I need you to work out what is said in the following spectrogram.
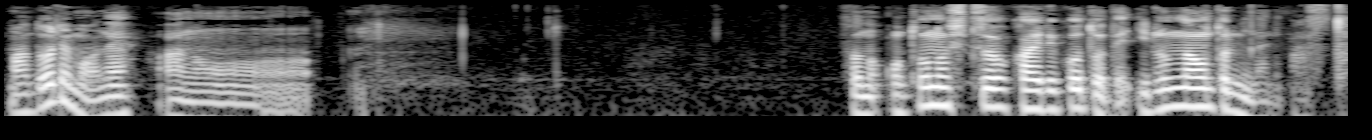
まあ、どれもね、あのー、その音の質を変えることでいろんな音になりますと。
